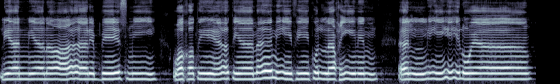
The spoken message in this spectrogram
لأني أنا عارف باسمي وخطيئتي أمامي في كل حين الليلويا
